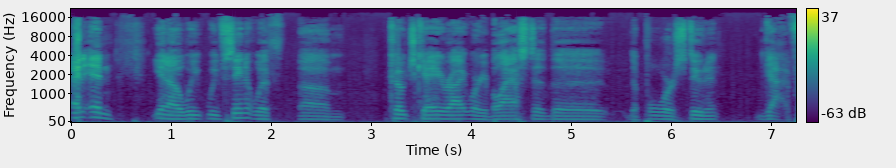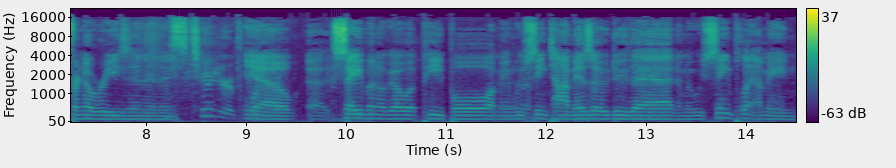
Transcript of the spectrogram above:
And and you know we we've seen it with um, Coach K, right, where he blasted the the poor student guy for no reason, and then, Student report. you know uh, Saban will go at people. I mean, we've seen Tom Izzo do that. I mean, we've seen play. I mean,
